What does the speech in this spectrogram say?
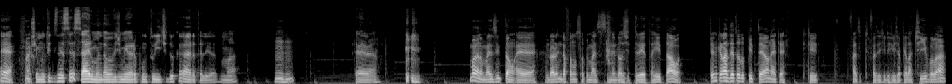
É, Achei muito desnecessário mandar um vídeo de meia hora pra um tweet do cara, tá ligado? Mas, uhum. é... Mano, mas então, é. Agora ainda falando sobre mais esses negócios de treta aí e tal. Teve aquela treta do Pitel, né? Que, que faz, fazia aquele vídeo apelativo lá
